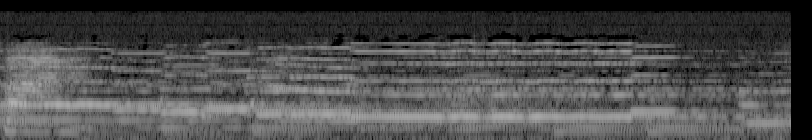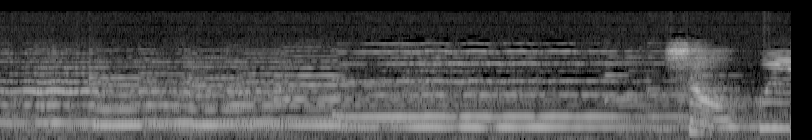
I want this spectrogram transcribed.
三、手挥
